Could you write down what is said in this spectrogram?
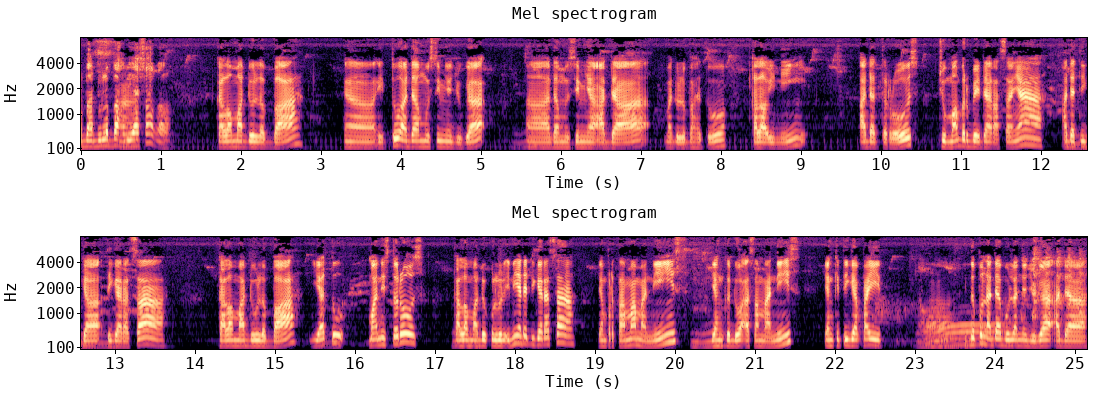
Madu lebah Ah. biasa kok. Kalau madu lebah eh, itu ada musimnya juga. Eh, ada musimnya ada madu lebah itu. Kalau ini ada terus, cuma berbeda rasanya. Ada tiga tiga rasa. Kalau madu lebah, ya tuh manis terus. Kalau madu kulur ini ada tiga rasa. Yang pertama manis, Hmm. yang kedua asam manis, yang ketiga pahit. Oh. Itu pun ada bulannya juga, ada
